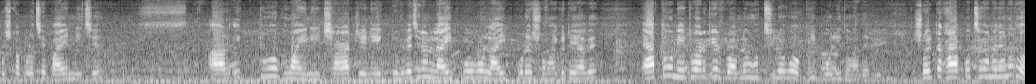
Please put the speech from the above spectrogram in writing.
ফোসকা পড়েছে, পায়ের নিচে। আর একটুও ঘুমাইনি সারা ট্রেনে একটু। ভেবেছিলাম লাইভ করব লাইভ করে সময় কেটে যাবে। এত নেটওয়ার্কের প্রবলেম হচ্ছিল গো, কি বলি তোমাদের? শরীরটা খারাপ করছে কেন জানো তো?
